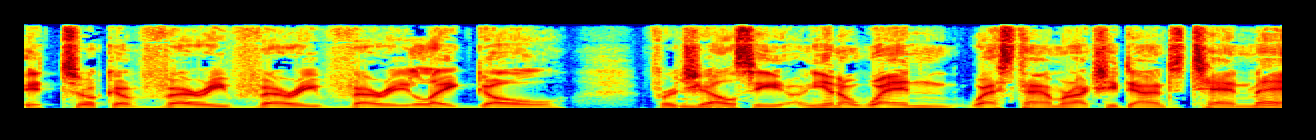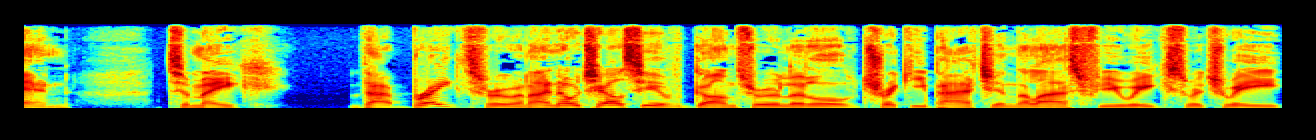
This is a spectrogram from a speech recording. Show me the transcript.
it took a very, very, very late goal for mm. Chelsea, you know, when West Ham were actually down to 10 men to make that breakthrough. And I know Chelsea have gone through a little tricky patch in the last few weeks, which we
